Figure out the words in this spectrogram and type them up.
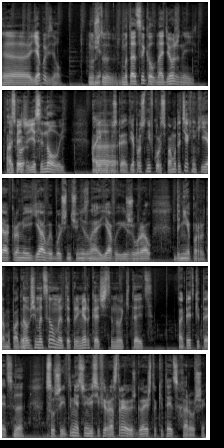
э, я бы взял. Ну Нет. что, мотоцикл надежный. А Опять сколько- же, если новый. А их А, выпускают. Я просто не в курсе. По мототехнике я, кроме Явы, больше ничего не знаю. Явы, и Урал, Днепр и тому Ну, в подобное. общем и целом, это пример качественного китайца. Опять китайцы. Да. Слушай, и ты меня сегодня весь эфир расстраиваешь, говоришь, что китайцы хорошие.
